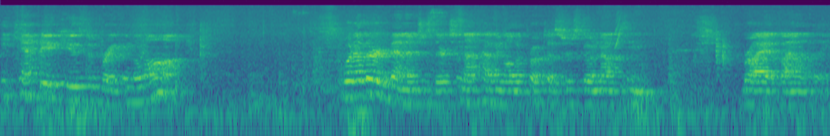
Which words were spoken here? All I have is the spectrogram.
he can't be accused of breaking the law. What other advantage is there to not having all the protesters go nuts and riot violently?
